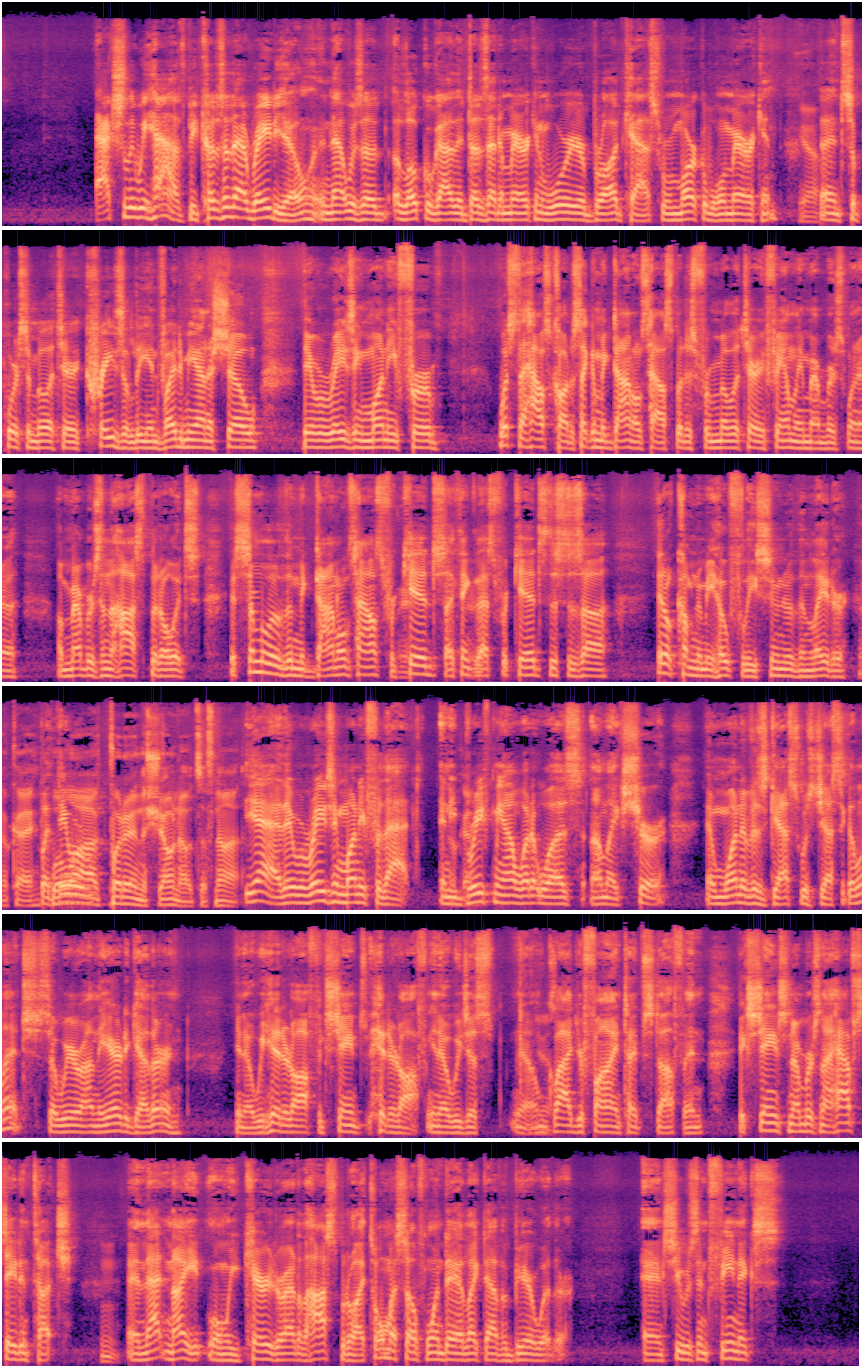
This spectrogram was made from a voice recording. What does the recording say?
Actually, we have because of that radio, and that was a, a local guy that does that American Warrior broadcast, remarkable American, Yeah. and supports the military crazily. Invited me on a show. They were raising money for what's the house called? It's like a McDonald's house, but it's for military family members when a, a member's in the hospital. It's it's similar to the McDonald's house for kids. I think that's for kids. This is uh it'll come to me hopefully sooner than later. Okay, but we'll they were uh, put it in the show notes if not. yeah, they were raising money for that. And he Okay. briefed me on what it was. And I'm like, sure. And one of his guests was Jessica Lynch. So we were on the air together and, you know, we hit it off, exchange, hit it off. You know, we just, you know, Yeah. glad you're fine type stuff and exchanged numbers. And I have stayed in touch. Hmm. And that night when we carried her out of the hospital, I told myself one day I'd like to have a beer with her. And she was in Phoenix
